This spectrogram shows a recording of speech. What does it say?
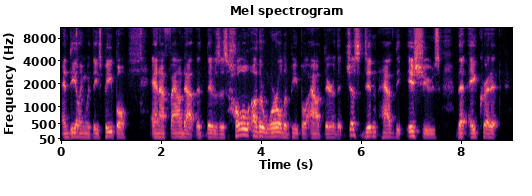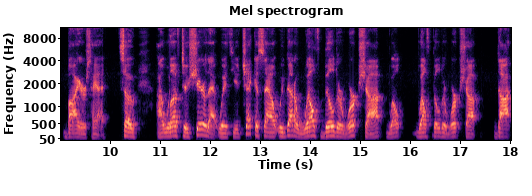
and dealing with these people. And I found out that there was this whole other world of people out there that just didn't have the issues that A credit buyers had. So I would love to share that with you. Check us out. We've got a wealth builder workshop, wealth, wealth builder workshop dot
